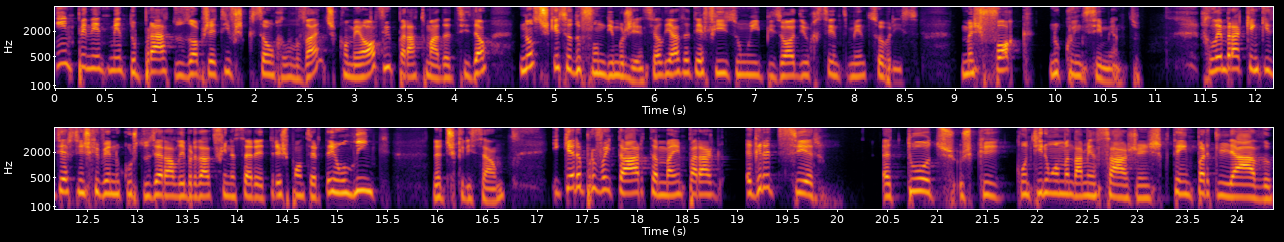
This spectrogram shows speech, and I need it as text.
independentemente do prato, dos objetivos que são relevantes, como é óbvio, para a tomada de decisão, não se esqueça do fundo de emergência. Aliás, até fiz um episódio recentemente sobre isso. Mas foque no conhecimento. Relembrar que quem quiser se inscrever no curso do Zero à Liberdade Financeira 3.0 tem um link na descrição. E quero aproveitar também para ag- agradecer a todos os que continuam a mandar mensagens, que têm partilhado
